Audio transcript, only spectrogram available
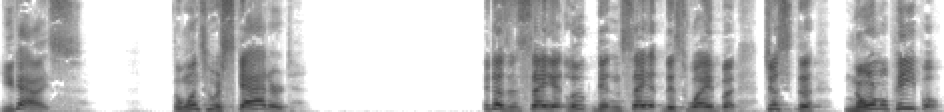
You guys, the ones who are scattered. It doesn't say it, Luke didn't say it this way, but just the normal people.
